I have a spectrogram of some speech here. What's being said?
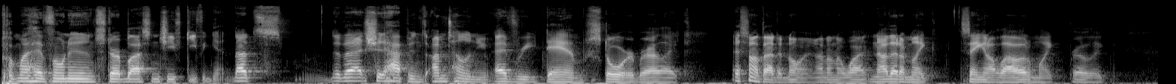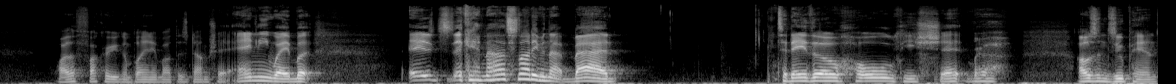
Put my headphone in, start blasting Chief Keef again. That's that shit happens. I'm telling you, every damn store, bro. Like, it's not that annoying. I don't know why. Now that I'm like saying it out loud, I'm like, bro, like, why the fuck are you complaining about this dumb shit anyway? But it's again, that's not even that bad. Today though, holy shit, bro. I was in Zupans,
